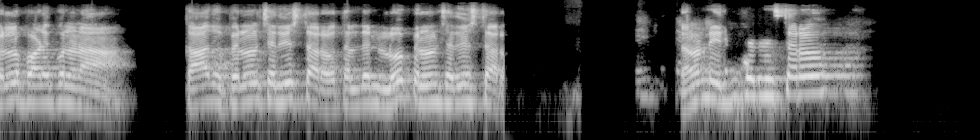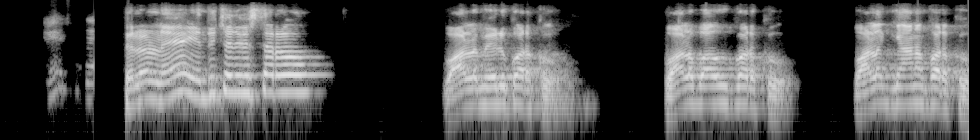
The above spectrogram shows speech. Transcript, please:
పిల్లలు పాడైపోలేనా? కాదు పిల్లలు చదివిస్తారు తల్లిదండ్రులు పిల్లలు చదివిస్తారు. ఏమండి ఎందుకు చదివిస్తారు? పిల్లల్ని ఎందుకు చదివిస్తారు? వాళ్ళ మేలు కొరకు వాళ్ళ బాగు కొరకు వాళ్ళ జ్ఞానం కొరకు.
